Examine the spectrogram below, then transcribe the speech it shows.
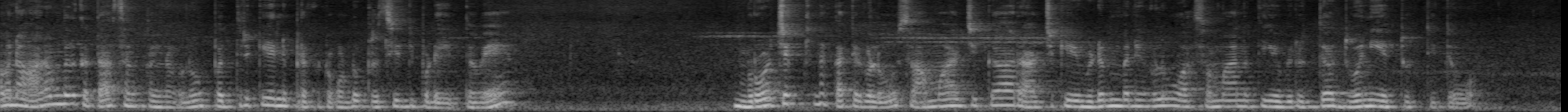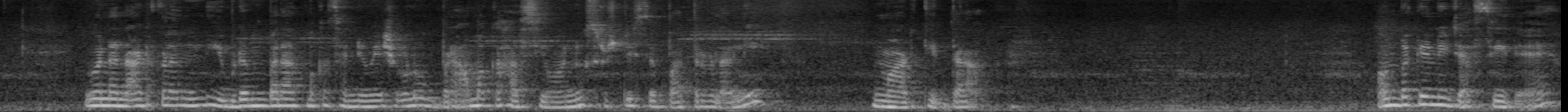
ಅವನ ಆರಂಭದ ಕಥಾ ಸಂಕಲನಗಳು ಪತ್ರಿಕೆಯಲ್ಲಿ ಪ್ರಕಟಗೊಂಡು ಪ್ರಸಿದ್ಧಿ ಪಡೆಯುತ್ತವೆ. ಪ್ರೋಜೆಕ್ಟ್ನ ಕಥೆಗಳು ಸಾಮಾಜಿಕ, ರಾಜಕೀಯ ವಿಡಂಬನೆಗಳು ಅಸಮಾನತೆಯ ವಿರುದ್ಧ ಧ್ವನಿ ಎತ್ತುತ್ತಿದ್ದವು. ಇವನ ನಾಟಕಗಳಲ್ಲಿ ವಿಡಂಬನಾತ್ಮಕ ಸನ್ನಿವೇಶಗಳು ಭ್ರಾಮಕ ಹಾಸ್ಯವನ್ನು ಸೃಷ್ಟಿಸಿದ ಪಾತ್ರಗಳಲ್ಲಿ ಮಾಡ್ತಿದ್ದ. ಅವನ ಬಗ್ಗೆನೇ ಜಾಸ್ತಿ ಇದೆ.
